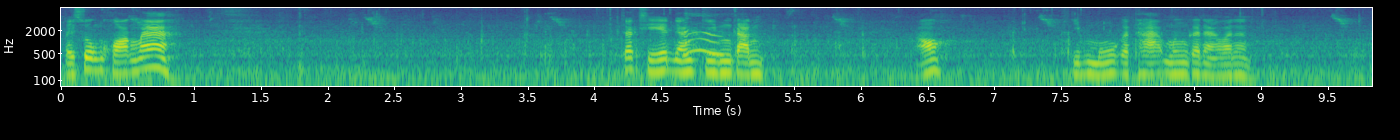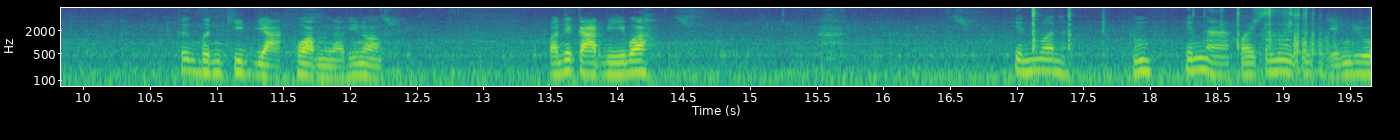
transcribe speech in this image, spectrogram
ไปส่งของมาจักสิเฮ็ดหยังกินกัน เอากินหมูกระทะมึงกันนะวันนั้นซึ่งเพิ่นคิดอยากความนั่นแหล้วพี่น้องบรรยากาศดีปะเห็นบ่น่ะหึเห็นหน้าคอยกับลูกบ่เห็นอยู่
